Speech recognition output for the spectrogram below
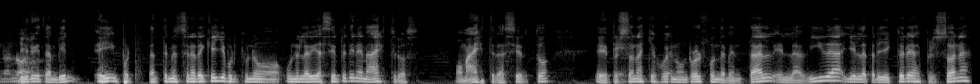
Yo creo que también es importante mencionar aquello porque uno, uno en la vida siempre tiene maestros o maestras, ¿cierto? Eh, personas que juegan un rol fundamental en la vida y en la trayectoria de las personas,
